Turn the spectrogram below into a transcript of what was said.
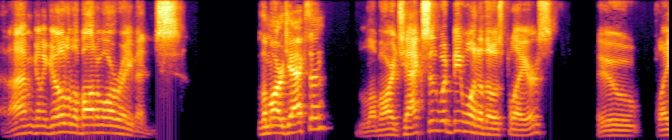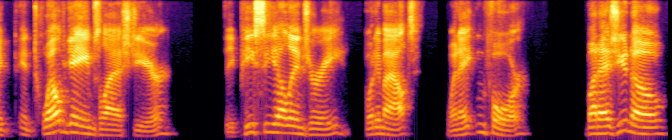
And I'm going to go to the Baltimore Ravens. Lamar Jackson? Lamar Jackson would be one of those players who played in 12 games last year. The PCL injury put him out, went eight and four. But as you know,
